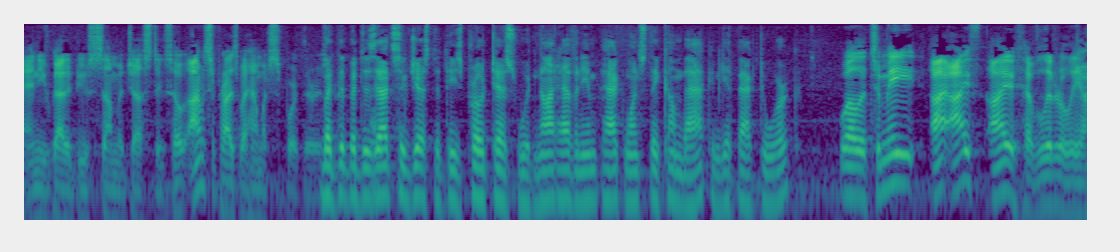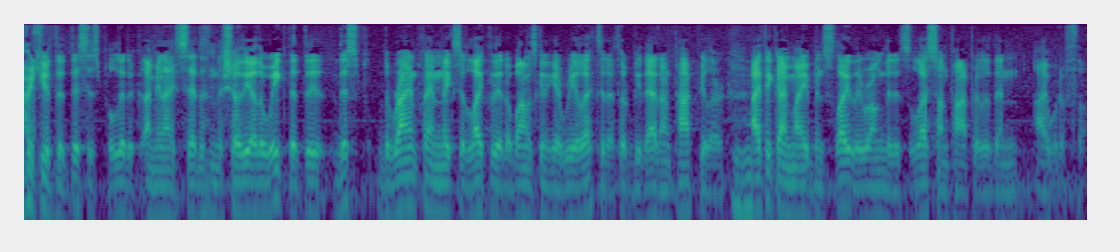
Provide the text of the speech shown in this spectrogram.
and you've got to do some adjusting. So I'm surprised by how much support there is. but, but does that suggest that these protests would not have an impact once they come back and get back to work? Well, uh, to me, I, I, I have literally argued that this is political. I mean, I said in the show the other week that the, this, the Ryan plan makes it likely that Obama's going to get reelected. I thought it would be that unpopular. Mm-hmm. I think I might have been slightly wrong that it's less unpopular than I would have thought.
